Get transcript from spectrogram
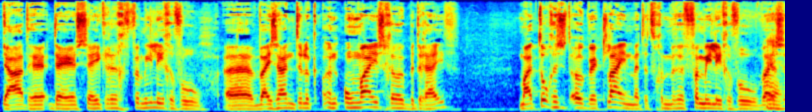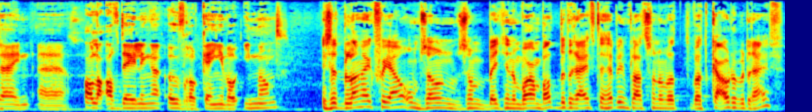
Ja, er, is zeker een familiegevoel. Uh, wij zijn natuurlijk een onwijs groot bedrijf. Maar toch is het ook weer klein met het familiegevoel. Wij zijn uh, alle afdelingen, overal ken je wel iemand. Is het belangrijk voor jou om zo'n zo'n beetje een warm badbedrijf te hebben... in plaats van een wat, wat kouder bedrijf?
